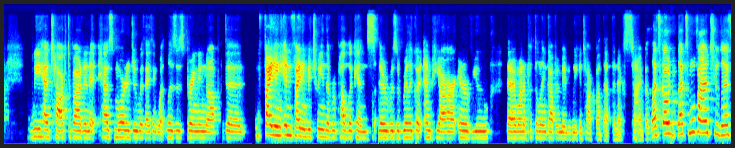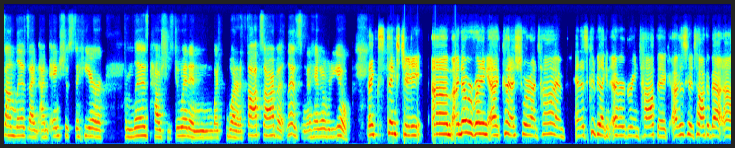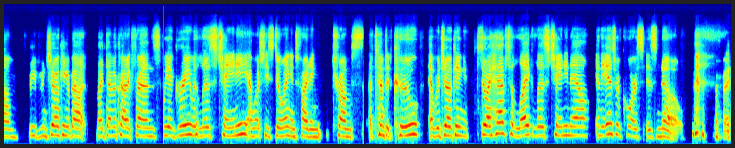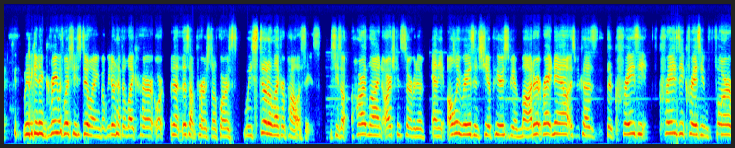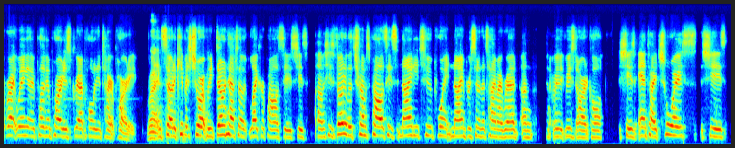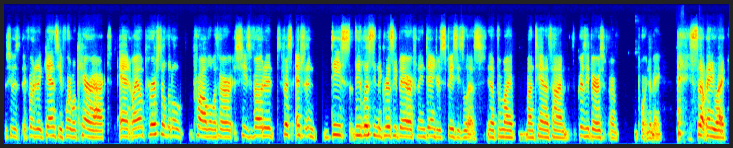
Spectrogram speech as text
we had talked about, and it has more to do with, I think, what Liz is bringing up the fighting, infighting between the Republicans. There was a really good NPR interview that I want to put the link up and maybe we can talk about that the next time. But let's go, let's move on to Liz on Liz. I'm, I'm anxious to hear from Liz how she's doing and what, what her thoughts are. But Liz, I'm going to hand it over to you. Thanks. Thanks, Judy. Um, I know we're running uh, kind of short on time and this could be like an evergreen topic. I was just going to talk about um, we've been joking about my Democratic friends. We agree with Liz Cheney and what she's doing in fighting Trump's attempted coup. And we're joking, do I have to like Liz Cheney now? And the answer, of course, is no. Right. we can agree with what she's doing, but we don't have to like her, or that's not personal, of course. We still don't like her policies. She's a hardline arch conservative. And the only reason she appears to be a moderate right now is because the crazy crazy, crazy far right wing of the Republican Party has grabbed hold of the entire party. Right. And so to keep it short, we don't have to like her policies. She's um, she's voted with Trump's policies 92.9% of the time I read on a recent article. She's anti-choice. She's she was voted against the Affordable Care Act. And my own personal little problem with her, she's voted first interested in de- delisting the grizzly bear from the endangered species list. You know, from my Montana time, grizzly bears are important to me. so anyway,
